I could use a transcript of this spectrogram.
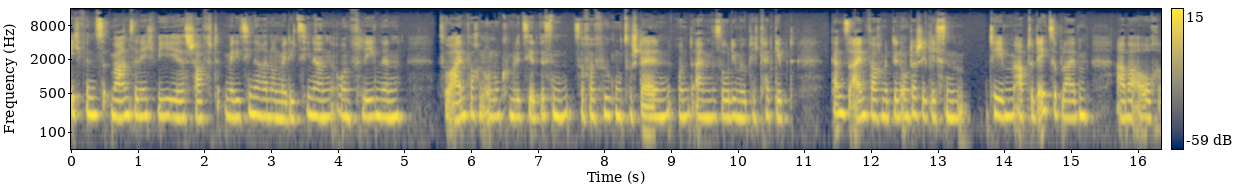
Ich finde es wahnsinnig, wie ihr es schafft, Medizinerinnen und Medizinern und Pflegenden so einfach und unkompliziert Wissen zur Verfügung zu stellen und einem so die Möglichkeit gibt, ganz einfach mit den unterschiedlichsten Themen up-to-date zu bleiben, aber auch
